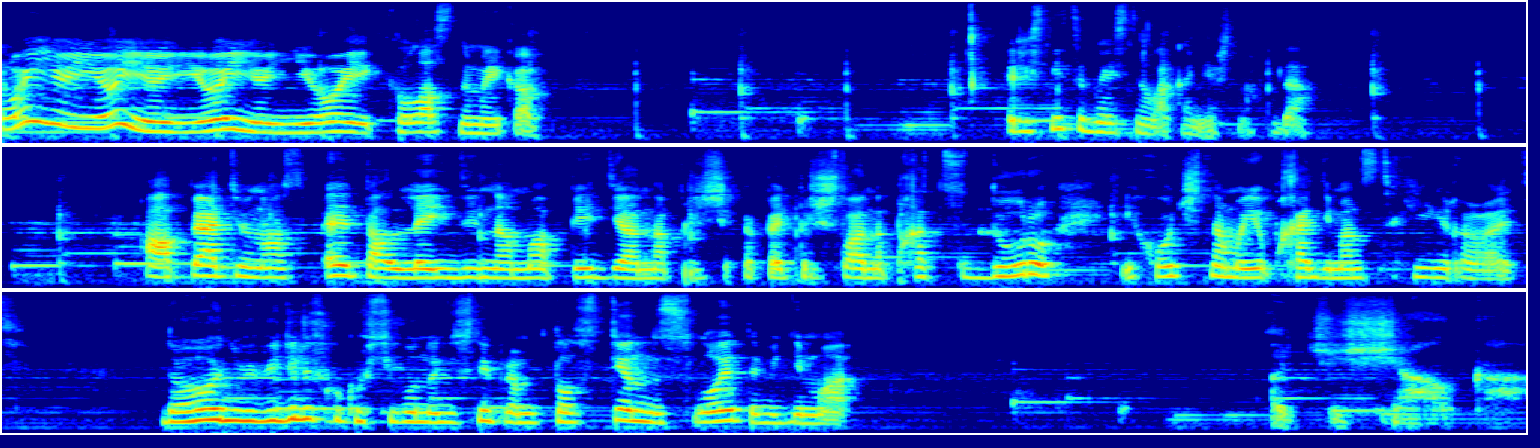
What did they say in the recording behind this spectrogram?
Ой-ой-ой-ой-ой-ой-ой, классный мейкап. Ресницы бы я сняла, конечно, да. Опять у нас эта леди на мопеде, она приш... опять пришла на процедуру и хочет нам ее продемонстрировать. Да, они видели, сколько всего нанесли, прям толстенный слой, это, видимо, Очищалка.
